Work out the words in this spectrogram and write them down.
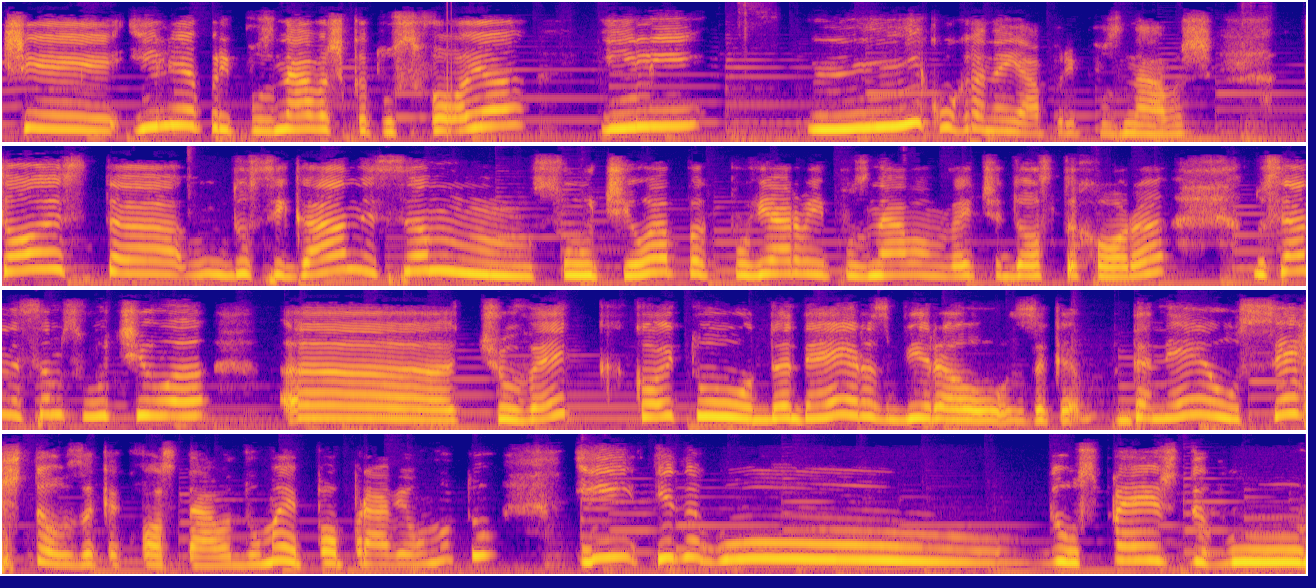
че или я припознаваш като своя, или никога не я припознаваш. Тоест, до сега не съм случила, пък повярвай, познавам вече доста хора, до сега не съм случила а, човек, който да не е разбирал, за, да не е усещал за какво става дума, е по-правилното, и ти да го да успееш да го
